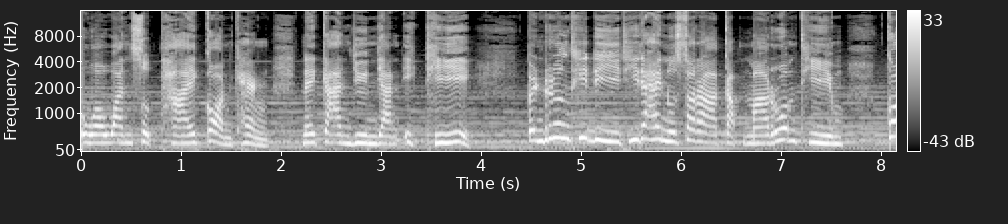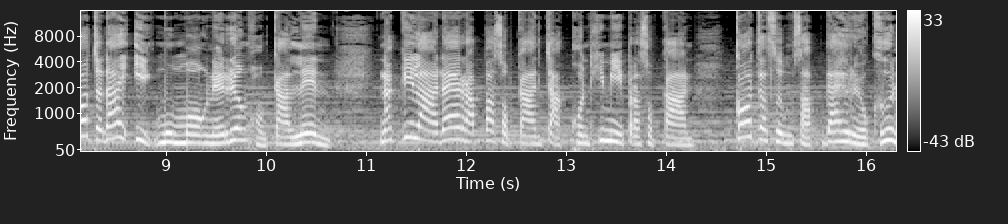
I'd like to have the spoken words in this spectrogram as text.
ตัววันสุดท้ายก่อนแข่งในการยืนยันอีกที เป็นเรื่องที่ดีที่ได้นุสรากลับมาร่วมทีม ก็จะได้อีกมุมมองในเรื่องของการเล่น นักกีฬาได้รับประสบการณ์จากคนที่มีประสบการณ์ ก็จะซึมซับได้เร็วขึ้น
